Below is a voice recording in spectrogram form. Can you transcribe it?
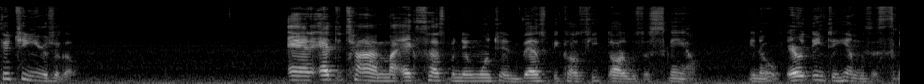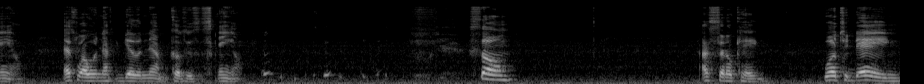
15 years ago. And at the time, my ex husband didn't want to invest because he thought it was a scam. You know, everything to him is a scam. That's why we're not together now because it's a scam. so I said, okay. Well, today,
